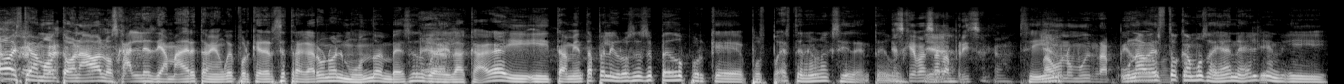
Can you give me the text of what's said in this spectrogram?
no, es que me amontonaba los jales de a madre también, güey, por quererse tragar uno el mundo en veces, güey, la caga. Y, y también está peligroso ese pedo porque, pues, puedes tener un accidente, güey. es que vas a la prisa, cabrón. Sí. Va uno muy rápido. Una vez güey. tocamos allá en Elgin y,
